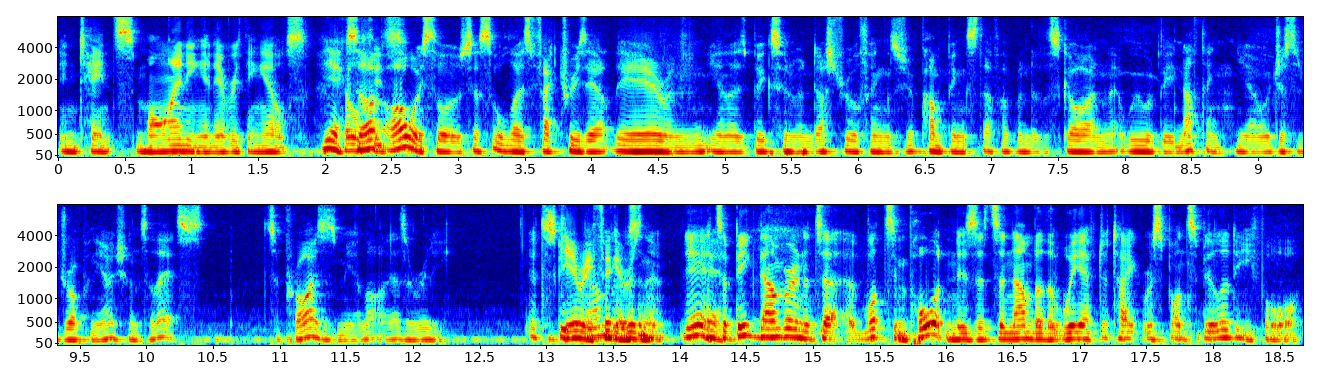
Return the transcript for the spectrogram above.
intense mining and everything else. Yeah, because I, I always thought it was just all those factories out there and you know those big sort of industrial things pumping stuff up into the sky, and that we would be nothing, you know, or just a drop in the ocean. So that surprises me a lot. That's a really It's a Scary number, figure, isn't it? it? Yeah, it's a big number, and it's a, what's important is it's a number that we have to take responsibility for.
